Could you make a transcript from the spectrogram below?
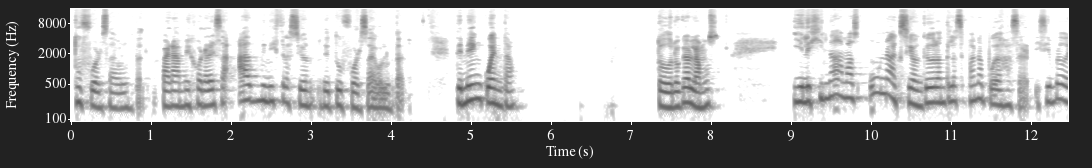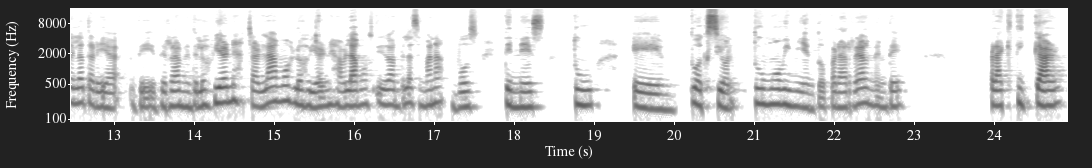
tu fuerza de voluntad? Para mejorar esa administración de tu fuerza de voluntad. Ten en cuenta todo lo que hablamos y elegí nada más una acción que durante la semana puedas hacer. Y siempre doy la tarea de, realmente los viernes charlamos, los viernes hablamos y durante la semana vos tenés tu, eh, tu acción, tu movimiento para realmente practicar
